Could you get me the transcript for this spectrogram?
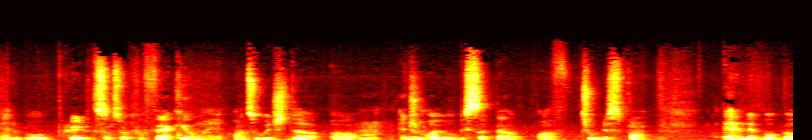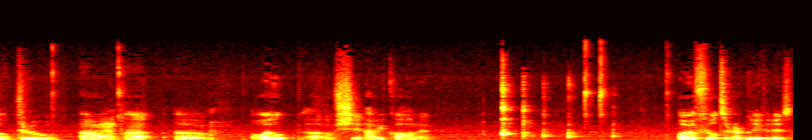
and it will create some sort of a vacuum onto which the um, engine oil will be sucked out of through this pump. And it will go through um, uh, uh, oil oh shit how you call it oil filter I believe it is.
